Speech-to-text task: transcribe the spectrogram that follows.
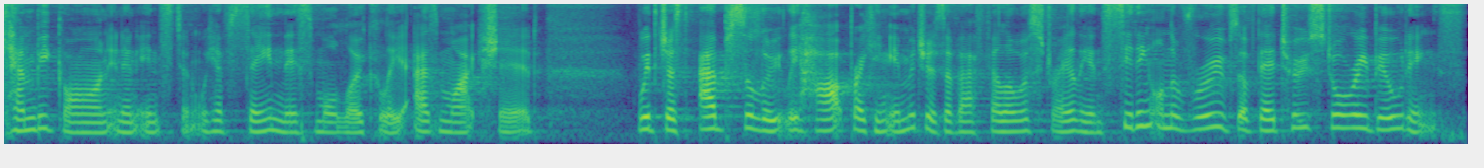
can be gone in an instant. We have seen this more locally, as Mike shared, with just absolutely heartbreaking images of our fellow Australians sitting on the roofs of their two story buildings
